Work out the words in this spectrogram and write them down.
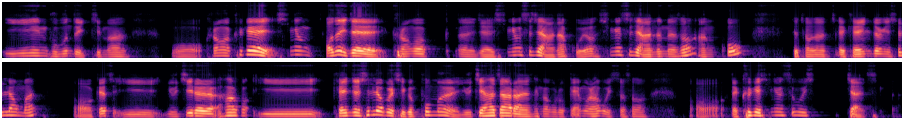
이긴 부분도 있지만 뭐 그런 거 크게 신경 저는 이제 그런 거는 이제 신경 쓰지 않았고요. 신경 쓰지 않으면서 않고 저는 제 개인적인 실력만 어 계속 이 유지를 하고 이 개인적인 실력을 지금 폼을 유지하자라는 생각으로 게임을 하고 있어서 어 네 크게 신경 쓰고 싶지 않습니다.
